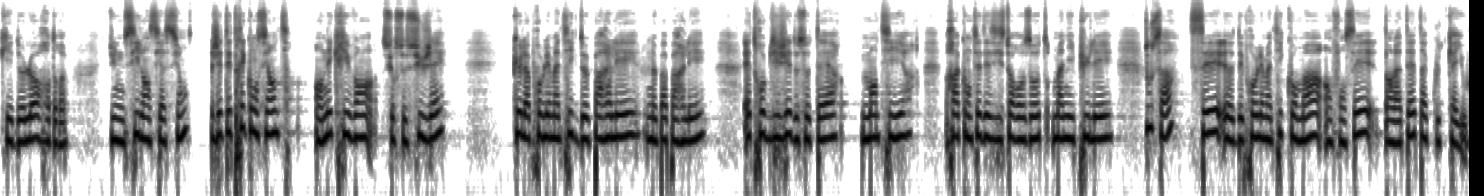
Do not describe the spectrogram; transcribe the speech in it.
qui est de l'ordre d'une silenciation. J'étais très consciente en écrivant sur ce sujet que la problématique de parler, ne pas parler, être obligé de se taire, mentir, raconter des histoires aux autres, manipuler, tout ça, c'est euh, des problématiques qu'on m'a enfoncées dans la tête à coups de cailloux,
